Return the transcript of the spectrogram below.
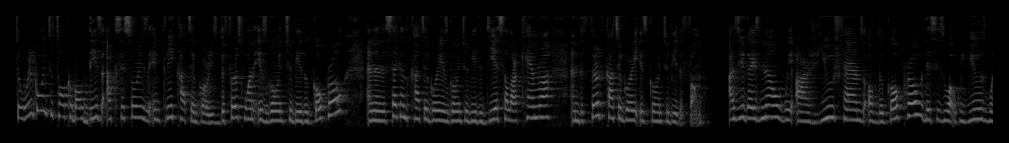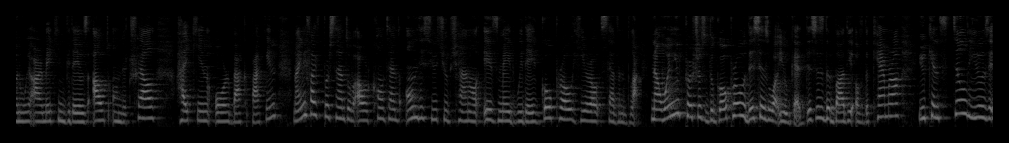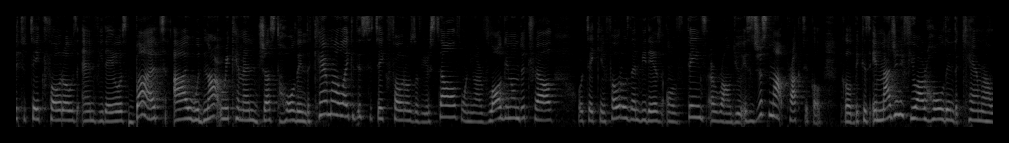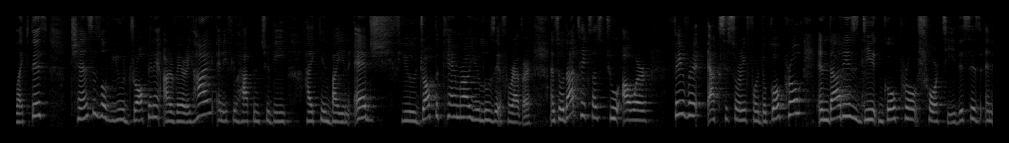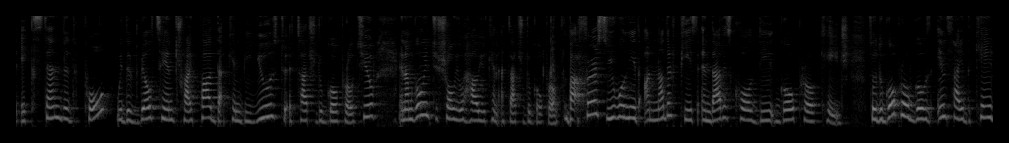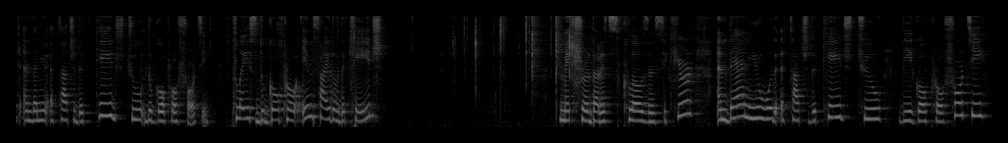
So we're going to talk about these accessories in three categories. The first one is going to be the GoPro, and then the second category is going to be the DSLR camera, and the third category is going to be the phone. As you guys know, we are huge fans of the GoPro. This is what we use when we are making videos out on the trail, hiking or backpacking. 95% of our content on this YouTube channel is made with a GoPro Hero 7 Black. Now, when you purchase the GoPro, this is what you get. This is the body of the camera. You can still use it to take photos and videos, but I would not recommend just holding the camera like this to take photos of yourself when you are vlogging on the trail or taking photos and videos of things around you. It's just not practical because imagine if you are holding the camera like this, chances of you dropping it are very high. And if you happen to be hiking by an edge, if you drop the camera, you lose it forever. And so that takes us to our favorite accessory for the GoPro and that is the GoPro Shorty. This is an extended pole with a built-in tripod that can be used to attach the GoPro to and I'm going to show you how you can attach the GoPro. But first you will need another piece and that is called the GoPro cage. So the GoPro goes inside the cage and then you attach the cage to the GoPro Shorty. Place the GoPro inside of the cage make sure that it's closed and secure. And then you would attach the cage to the GoPro Shorty.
